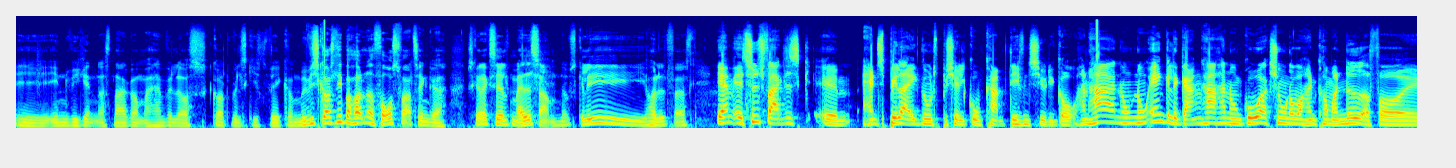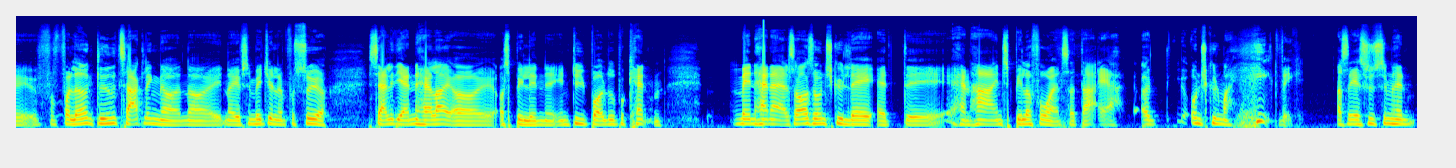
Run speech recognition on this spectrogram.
i, inden weekenden og snakke om, at han vil også godt vil skifte væk. Men vi skal også lige beholde noget forsvar, tænker jeg. Vi skal da ikke sælge dem alle sammen. Vi skal lige holde lidt fast. Jamen, jeg synes faktisk, øh, han spiller ikke nogen specielt god kamp defensivt i går. Han har nogle, nogle enkelte gange har han nogle gode aktioner, hvor han kommer ned og får, øh, får, får lavet en glidende takling, når, når, når FC Midtjylland forsøger, særligt i anden halvleg, at, øh, at spille en, øh, en dyb bold ud på kanten. Men han er altså også undskyldt af, at øh, han har en spiller foran sig, der er, og undskyld mig, helt væk. Altså, jeg synes simpelthen,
